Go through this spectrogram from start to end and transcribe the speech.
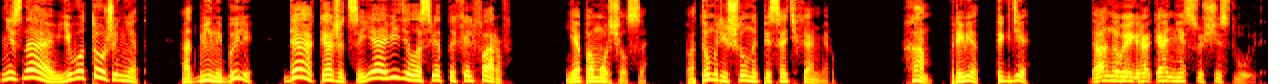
«Не знаю, его тоже нет. Админы были?» «Да, кажется, я видела светлых эльфаров». Я поморщился. Потом решил написать Хамеру. «Хам, привет, ты где?» «Данного игрока не существует».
